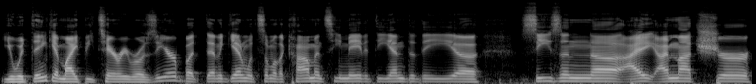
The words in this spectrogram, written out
you would think it might be Terry Rozier, but then again, with some of the comments he made at the end of the uh, season, uh, I I'm not sure.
